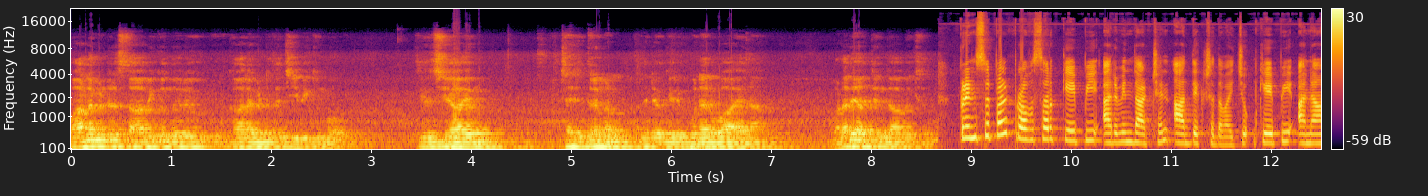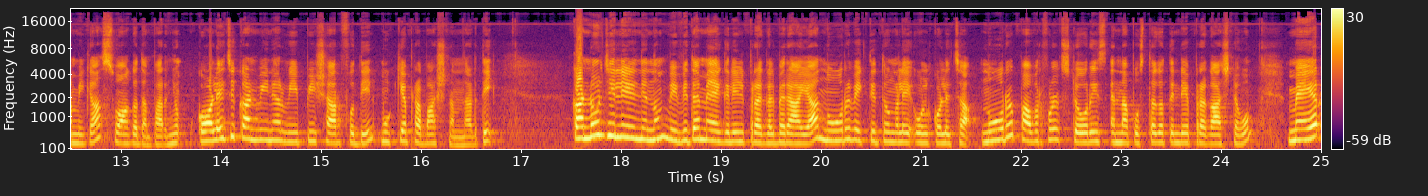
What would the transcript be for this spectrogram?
പാർലമെന്റിൽ സ്ഥാപിക്കുന്ന ഒരു കാലഘട്ടത്തിൽ ജീവിക്കുമ്പോൾ തീർച്ചയായും ചരിത്രങ്ങൾ അതിന്റെയൊക്കെ ഒരു പുനർവായന വളരെ അത്യന്താപേക്ഷിതം principal professor K P Aravindakshan അധ്യക്ഷത വഹിച്ചു. കെ പി അനാമിക സ്വാഗതം പറഞ്ഞു. College convener V P Sharafuddin മുഖ്യപ്രഭാഷണം നടത്തി. കണ്ണൂർ ജില്ലയിൽ നിന്നും വിവിധ മേഖലയിൽ പ്രഗത്ഭരായ നൂറ് വ്യക്തിത്വങ്ങളെ ഉൾക്കൊള്ളിച്ച നൂറ് പവർഫുൾ സ്റ്റോറീസ് എന്ന പുസ്തകത്തിന്റെ പ്രകാശനവും mayor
